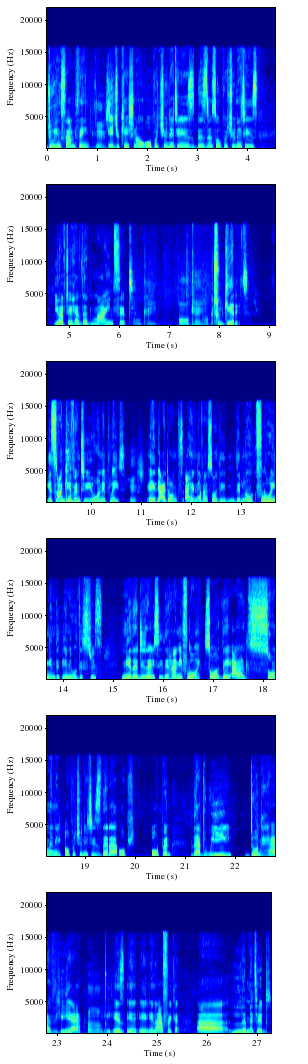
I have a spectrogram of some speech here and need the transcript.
doing something Yes. educational opportunities business opportunities you have to have that mindset Okay. Okay. Okay. to get it it's not given to you on a plate Yes. I I don't I never saw the, the milk flowing in the, any of the streets neither did I see the honey flowing so there are so many opportunities that are op- open that we don't have here is in, in in Africa uh, limited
